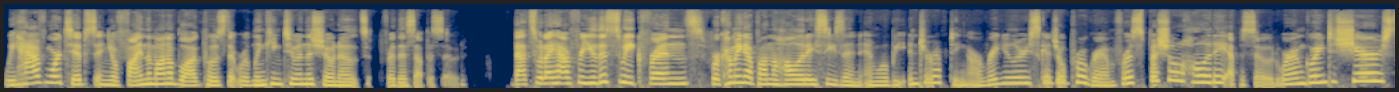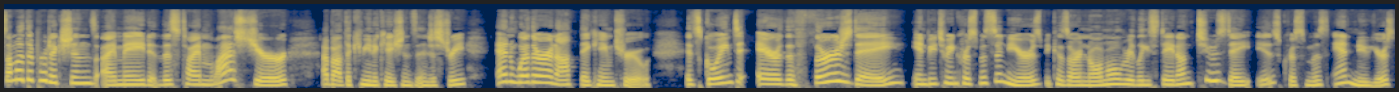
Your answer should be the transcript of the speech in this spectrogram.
We have more tips and you'll find them on a blog post that we're linking to in the show notes for this episode. That's what I have for you this week, friends. We're coming up on the holiday season and we'll be interrupting our regularly scheduled program for a special holiday episode where I'm going to share some of the predictions I made this time last year about the communications industry and whether or not they came true. It's going to air the Thursday in between Christmas and New Year's because our normal release date on Tuesday is Christmas and New Year's.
